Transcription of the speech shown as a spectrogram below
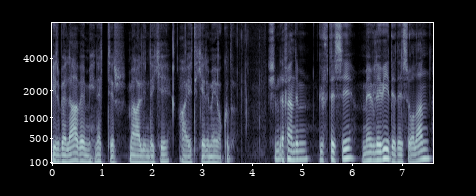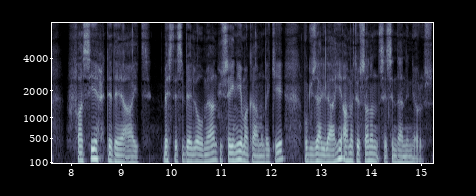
bir bela ve mihnettir mealindeki ayeti kerimeyi okudu. Şimdi efendim güftesi Mevlevi dedesi olan Fasih dedeye ait. Bestesi belli olmayan Hüseyini makamındaki bu güzel ilahi Ahmet Özsan'ın sesinden dinliyoruz.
